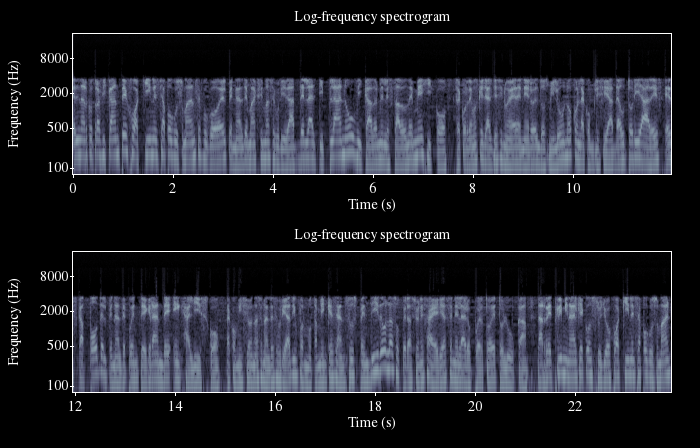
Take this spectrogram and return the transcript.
El narcotraficante Joaquín El Chapo Guzmán se fugó del penal de máxima seguridad del Altiplano ubicado en el Estado de México. Recordemos que ya el 19 de enero del 2001, con la complicidad de autoridades, escapó del penal de Puente Grande en Jalisco. La Comisión Nacional de Seguridad informó también que se han suspendido las operaciones aéreas en el aeropuerto de Toluca. La red criminal que construyó Joaquín El Chapo Guzmán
